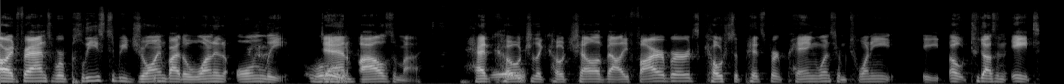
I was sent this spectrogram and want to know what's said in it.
All right, fans, we're pleased to be joined by the one and only. Dan Bylsma, head coach Whoa. of the Coachella Valley Firebirds, coached the Pittsburgh Penguins from 28, oh, 2008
